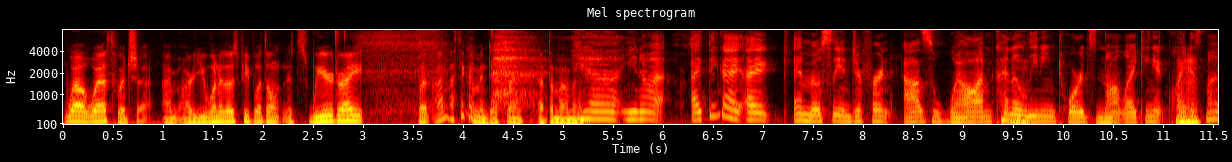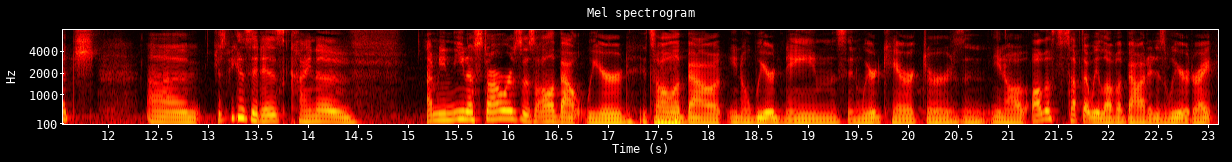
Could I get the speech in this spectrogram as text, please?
well with, which uh, I'm, are you one of those people that don't, it's weird, right? But I'm, i think I'm indifferent at the moment. Yeah. You know, I, I think I, I am mostly indifferent as well. I'm kind of mm. leaning towards not liking it quite mm-hmm. as much. Um, just because it is kind of I mean, you know, Star Wars is all about weird. It's mm-hmm. all about, you know, weird names and weird characters and, you know, all the stuff that we love about it is weird, right?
